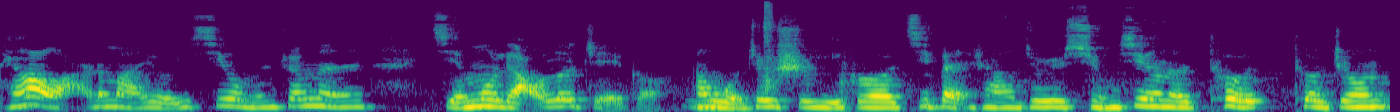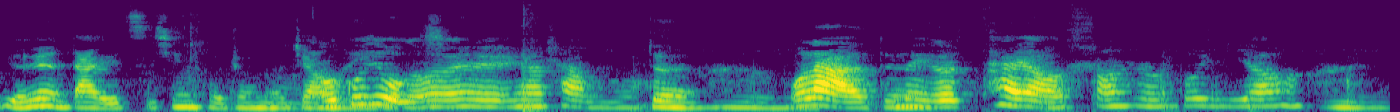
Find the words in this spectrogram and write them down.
挺好玩的嘛。有一期我们专门节目聊了这个，那嗯我就是一个基本上就是雄性的特特征远远大于雌性特征的这样我估计我跟薇薇应该差不多。对嗯，我俩那个太阳上升都一样。嗯，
